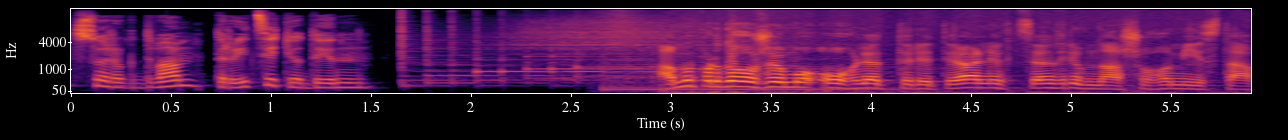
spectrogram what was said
42 31. А ми продовжуємо огляд територіальних центрів нашого міста.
